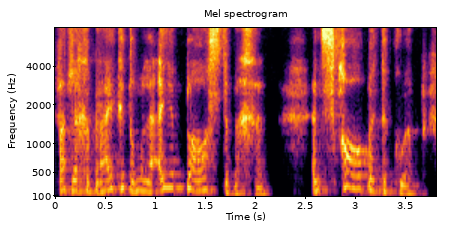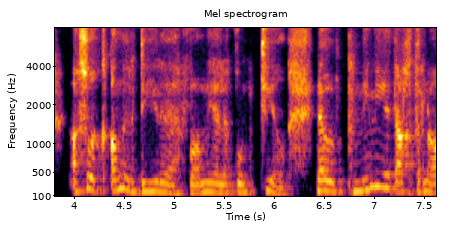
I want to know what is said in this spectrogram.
wat hulle gebruik het om hulle eie plaas te begin en skape te koop asook ander diere waarmee hulle kon teel. Nou Mimi het agterna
